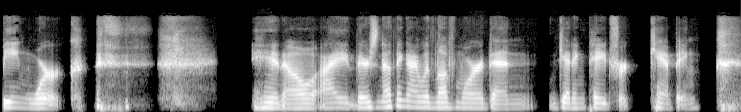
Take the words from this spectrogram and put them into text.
being work. You know i there's nothing i would love more than getting paid for camping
